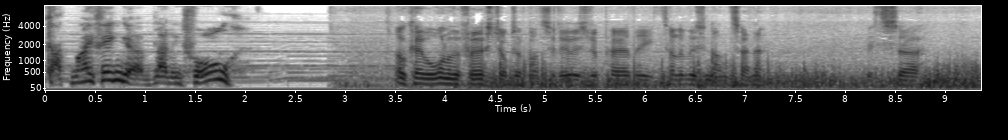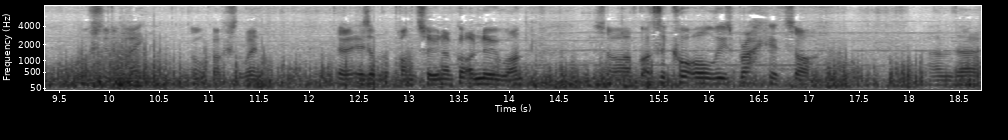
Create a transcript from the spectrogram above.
Cut my finger, bloody fool. Okay, well one of the first jobs I've got to do is repair the television antenna. It's uh, rusted away. Oh gosh, the wind. There it is on the pontoon. I've got a new one. So I've got to cut all these brackets off and uh,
